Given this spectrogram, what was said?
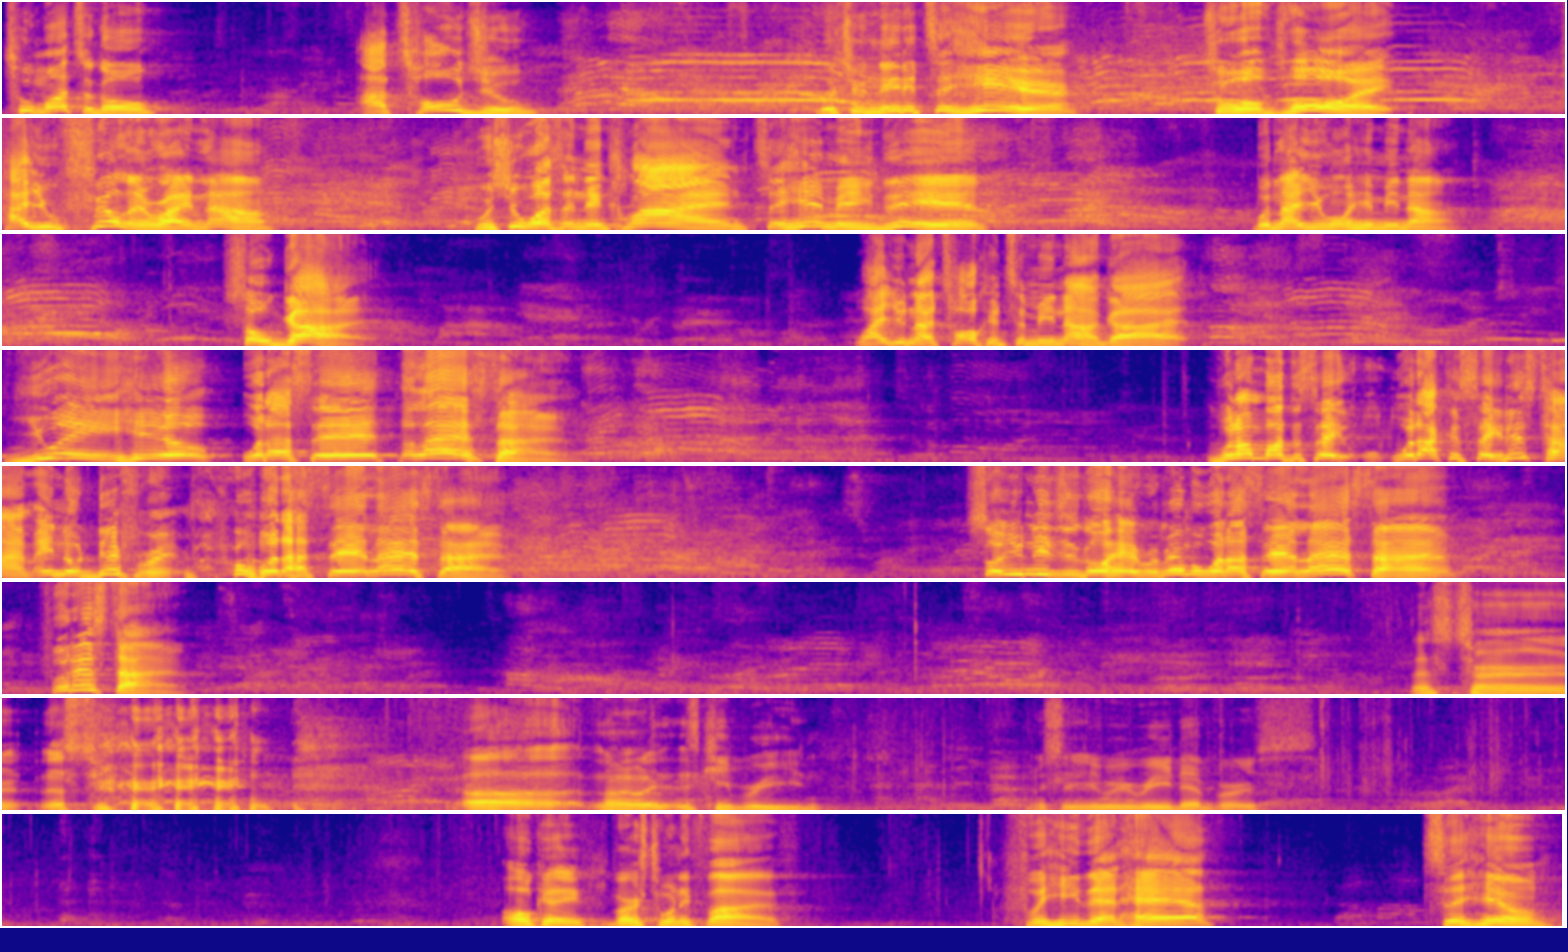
two months ago, I told you what you needed to hear to avoid how you feeling right now, which you wasn't inclined to hear me then, but now you won't hear me now. So God, why you not talking to me now, God? You ain't hear what I said the last time. what I'm about to say, what I can say this time ain't no different from what I said last time. So you need to just go ahead and remember what I said last time for this time. Let's turn, let's turn. Uh, no, let's keep reading. Let's see, we read that verse? Okay, verse 25. For he that hath, to him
